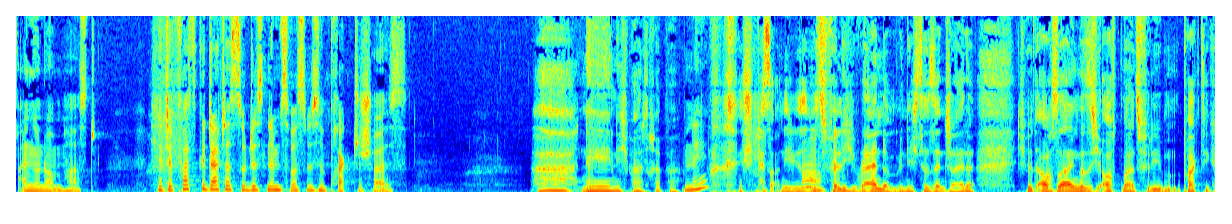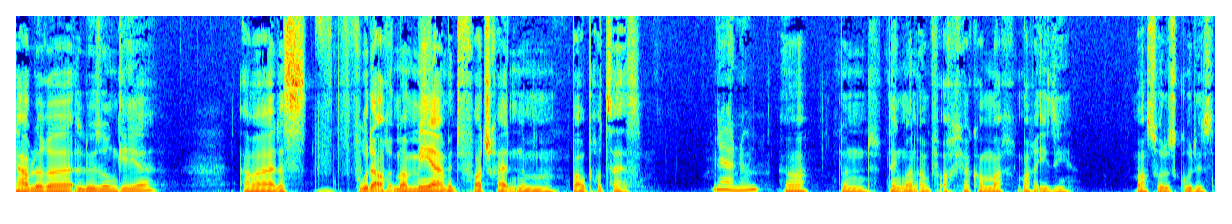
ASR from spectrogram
angenommen hast. Ich hätte fast gedacht, dass du das nimmst, was ein bisschen praktischer ist. Ah, nee, nicht bei der Treppe. Nee? Ich weiß auch nicht, wieso. Ah. Das ist völlig random, wenn ich das entscheide. Ich würde auch sagen, dass ich oftmals für die praktikablere Lösung gehe. Aber das wurde auch immer mehr mit fortschreitendem Bauprozess. Ja, ne? Ja, dann denkt man einfach, ach ja, komm, mach, mach easy. Mach so, das gut ist.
